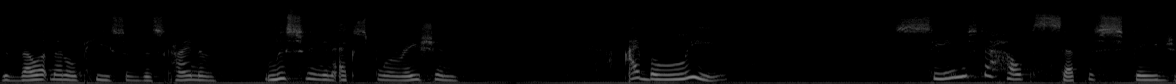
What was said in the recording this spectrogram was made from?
developmental piece of this kind of listening and exploration, I believe seems to help set the stage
